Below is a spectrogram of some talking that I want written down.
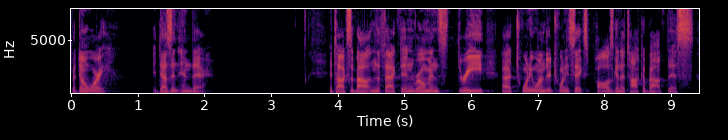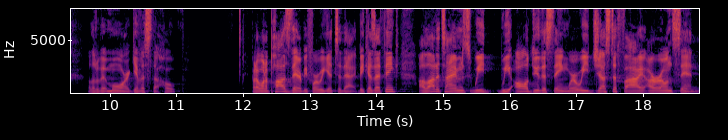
But don't worry, it doesn't end there. It talks about in the fact in Romans 3 uh, 21 through 26, Paul is going to talk about this a little bit more, give us the hope. But I want to pause there before we get to that because I think a lot of times we, we all do this thing where we justify our own sin.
